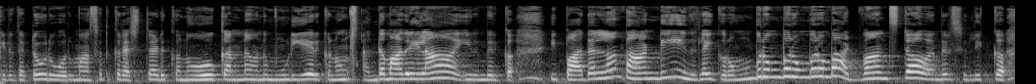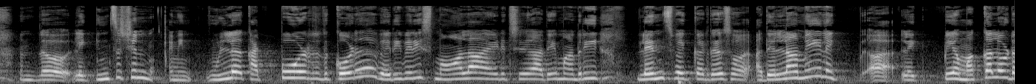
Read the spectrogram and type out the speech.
கிட்டத்தட்ட ஒரு ஒரு மாதத்துக்கு ரெஸ்ட் எடுக்கணும் கண்ணை வந்து மூடியே இருக்கணும் அந்த மாதிரிலாம் இருந்திருக்கு. இப்போ அதெல்லாம் தாண்டி லைக் ரொம்ப ரொம்ப ரொம்ப ரொம்ப அட்வான்ஸ்டாக வந்துடுச்சு. லைக் அந்த லைக் இன்செஷன் ஐ மீன் உள்ள கட் போடுறது கூட வெரி வெரி ஸ்மாலாக ஆயிடுச்சு. அதே மாதிரி லென்ஸ் வைக்கிறது. ஸோ அது எல்லாமே லைக் லைக் மக்களோட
